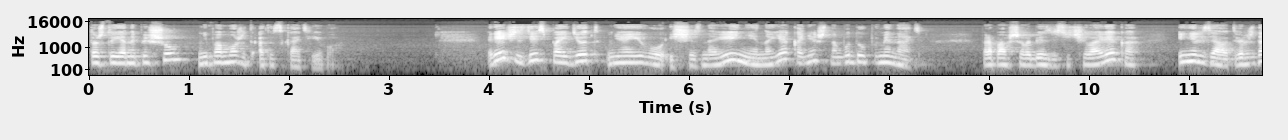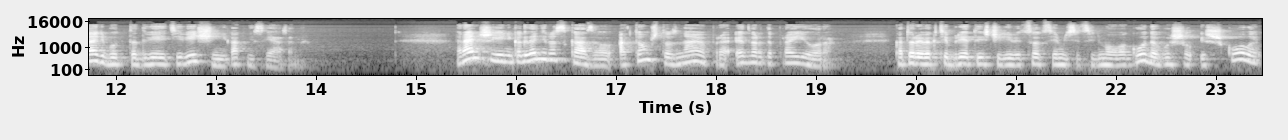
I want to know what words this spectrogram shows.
То, что я напишу, не поможет отыскать его. Речь здесь пойдет не о его исчезновении, но я, конечно, буду упоминать пропавшего без вести человека – и нельзя утверждать, будто две эти вещи никак не связаны. Раньше я никогда не рассказывал о том, что знаю про Эдварда Прайора, который в октябре 1977 года вышел из школы,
